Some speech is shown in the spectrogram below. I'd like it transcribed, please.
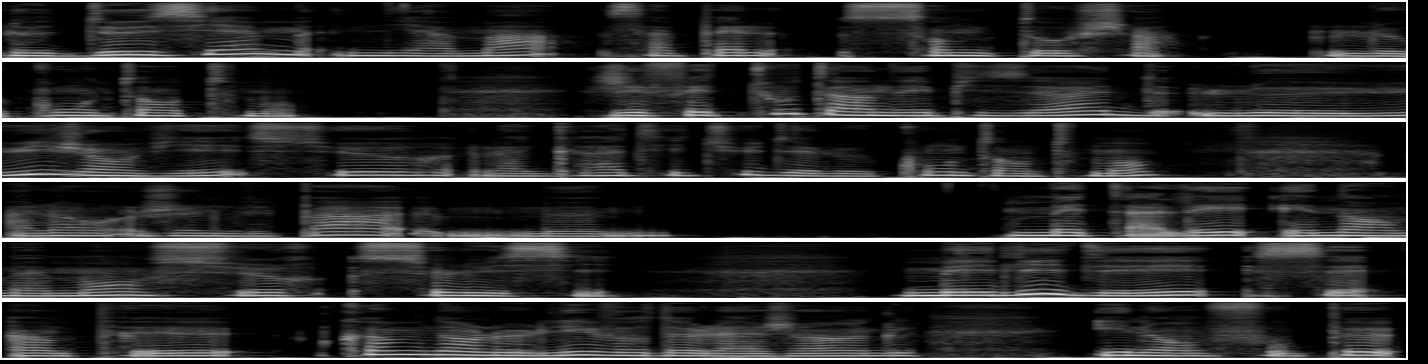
Le deuxième niyama s'appelle Santosha, le contentement. J'ai fait tout un épisode le 8 janvier sur la gratitude et le contentement. Alors je ne vais pas m'étaler énormément sur celui-ci. Mais l'idée, c'est un peu comme dans le livre de la jungle, il en faut peu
